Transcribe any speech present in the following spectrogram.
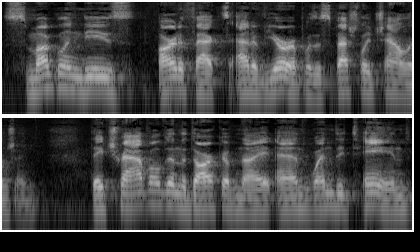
Smuggling these artifacts out of Europe was especially challenging. They traveled in the dark of night and, when detained,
